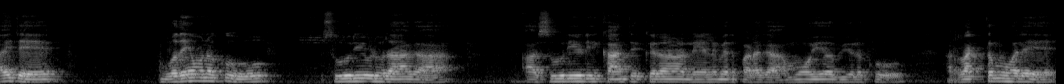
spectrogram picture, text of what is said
అయితే ఉదయమునకు సూర్యుడు రాగా ఆ సూర్యుడి కాంతి కిరణాలు నీళ్ళ మీద పడగా మోయాబీయులకు రక్తము వలె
